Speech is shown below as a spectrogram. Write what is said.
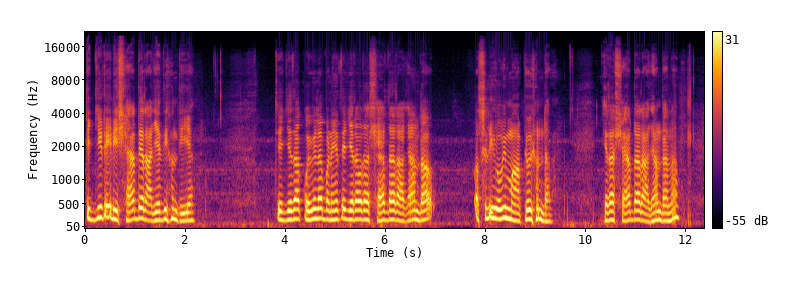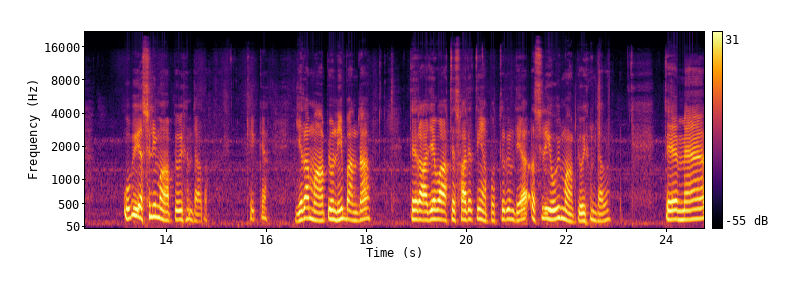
ਤੀਜੀ ਢੇਰੀ ਸ਼ਹਿਰ ਦੇ ਰਾਜੇ ਦੀ ਹੁੰਦੀ ਹੈ ਤੇ ਜਿਹਦਾ ਕੋਈ ਵੀ ਨਾ ਬਣੇ ਤੇ ਜਿਹੜਾ ਉਹਦਾ ਸ਼ਹਿਰ ਦਾ ਰਾਜਾ ਹੁੰਦਾ, ਅਸਲੀ ਉਹ ਵੀ ਮਾਂ ਪਿਓ ਹੀ ਹੁੰਦਾ। ਜਿਹੜਾ ਸ਼ਹਿਰ ਦਾ ਰਾਜਾ ਹੁੰਦਾ ਨਾ, ਉਹ ਵੀ ਅਸਲੀ ਮਾਂ ਪਿਓ ਹੀ ਹੁੰਦਾ ਵਾ। ਠੀਕ ਹੈ? ਜਿਹੜਾ ਮਾਂ ਪਿਓ ਨਹੀਂ ਬਣਦਾ ਤੇ ਰਾਜੇ ਵਾਸਤੇ ਸਾਰੇ ਧੀਆਂ ਪੁੱਤਰ ਹੁੰਦੇ ਆ, ਅਸਲੀ ਉਹ ਵੀ ਮਾਂ ਪਿਓ ਹੀ ਹੁੰਦਾ ਵਾ। ਤੇ ਮੈਂ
